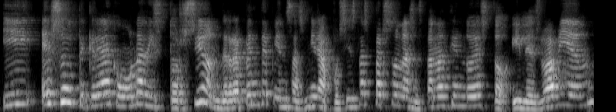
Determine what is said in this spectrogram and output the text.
Y eso te crea como una distorsión. De repente piensas, mira, pues si estas personas están haciendo esto y les va bien,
